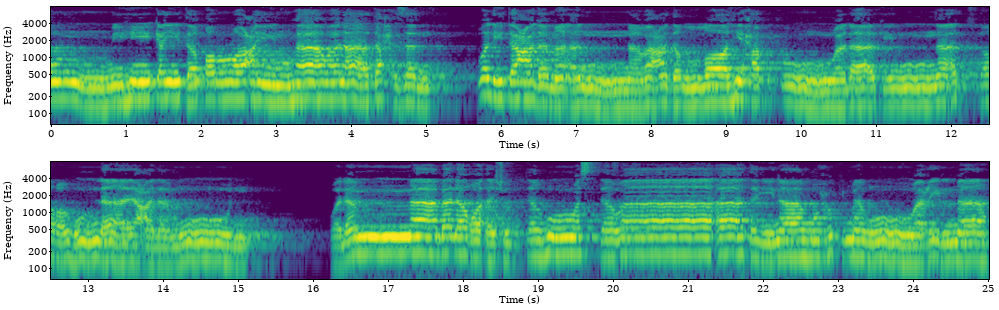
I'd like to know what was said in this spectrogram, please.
أمه كي تقر عينها ولا تحزن ولتعلم أن وعد الله حق ولكن أكثرهم لا يعلمون. ولما بلغ أشده واستوى آتيناه حكما وعلما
